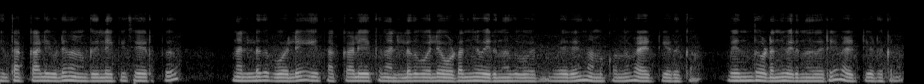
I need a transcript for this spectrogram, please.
ഈ തക്കാളി കൂടി നമുക്കിതിലേക്ക് ചേർത്ത് നല്ലതുപോലെ ഈ തക്കാളിയൊക്കെ നല്ലതുപോലെ ഉടഞ്ഞു വരുന്നത് വരെ നമുക്കൊന്ന് വഴറ്റിയെടുക്കാം. വെന്ത് ഉടഞ്ഞു വരുന്നത് വരെ വഴറ്റിയെടുക്കണം.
